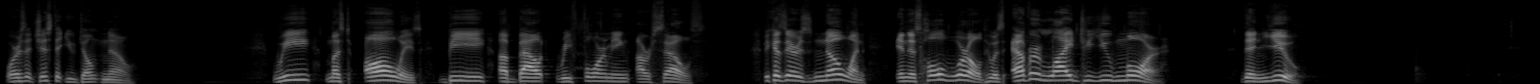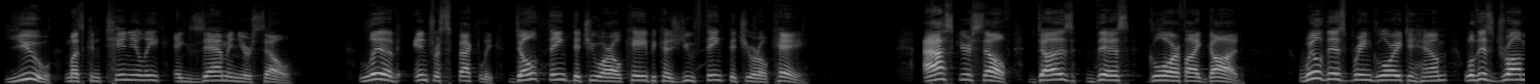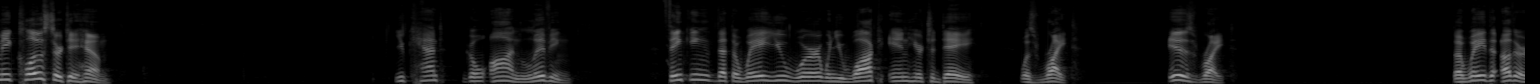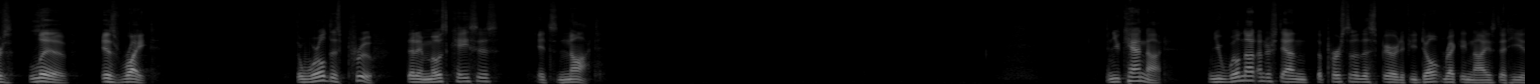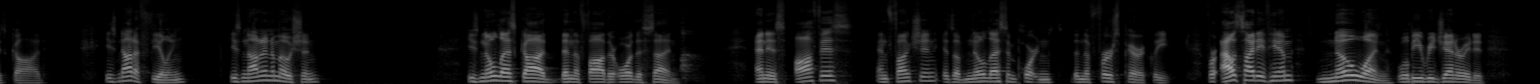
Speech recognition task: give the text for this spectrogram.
Or is it just that you don't know? We must always be about reforming ourselves. Because there is no one in this whole world who has ever lied to you more than you. You must continually examine yourself. Live introspectively. Don't think that you are okay because you think that you're okay. Ask yourself Does this glorify God? Will this bring glory to Him? Will this draw me closer to Him? You can't go on living thinking that the way you were when you walked in here today was right, is right. The way that others live is right. The world is proof that in most cases it's not. And you cannot and you will not understand the person of the Spirit if you don't recognize that He is God. He's not a feeling, He's not an emotion. He's no less God than the Father or the Son. And His office and function is of no less importance than the first paraclete. For outside of Him, no one will be regenerated,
